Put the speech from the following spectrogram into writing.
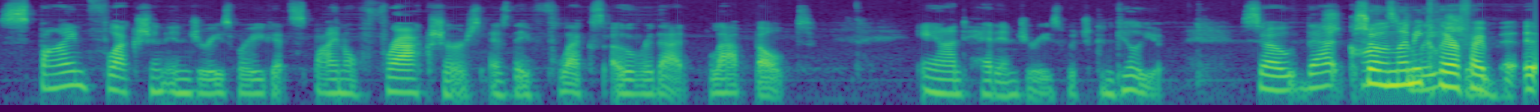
Spine flexion injuries, where you get spinal fractures as they flex over that lap belt, and head injuries, which can kill you. So that so and let me clarify uh, uh,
